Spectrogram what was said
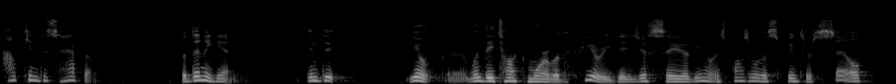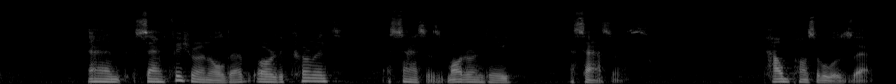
How can this happen? But then again, in the you know uh, when they talk more about the theory, they just say that you know it's possible that Splinter Cell and Sam Fisher and all that are the current assassins, modern day assassins. How possible is that?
